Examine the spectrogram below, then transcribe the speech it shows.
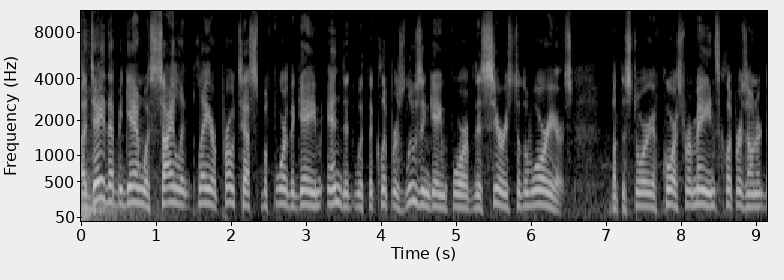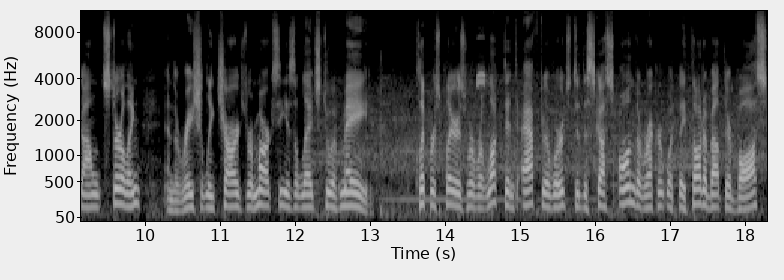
A day that began with silent player protests before the game ended with the Clippers losing game four of this series to the Warriors. But the story, of course, remains Clippers owner Donald Sterling and the racially charged remarks he is alleged to have made. Clippers players were reluctant afterwards to discuss on the record what they thought about their boss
